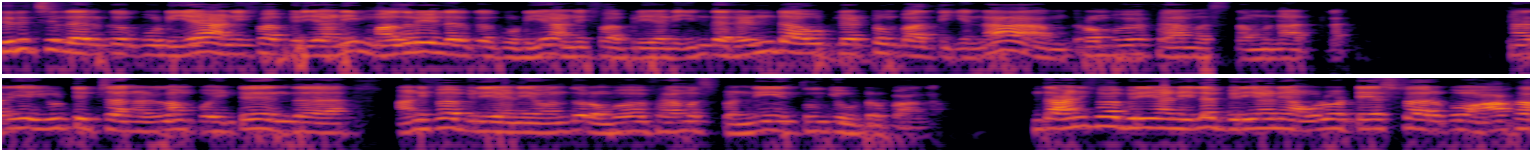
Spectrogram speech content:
திருச்சியில இருக்கக்கூடிய அனிஃபா பிரியாணி மதுரையில இருக்கக்கூடிய அனிஃபா பிரியாணி. இந்த ரெண்டு அவுட்லெட்டும் பாத்தீங்கன்னா ரொம்பவே ஃபேமஸ் தமிழ்நாட்டுல. நிறைய யூடியூப் சேனல்லாம் போயிட்டு இந்த அனிஃபா பிரியாணியை வந்து ரொம்பவே ஃபேமஸ் பண்ணி தூக்கி விட்டுருப்பாங்க. இந்த அனிஃபா பிரியாணியில் பிரியாணி அவ்வளோ டேஸ்டா இருக்கும் ஆகா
